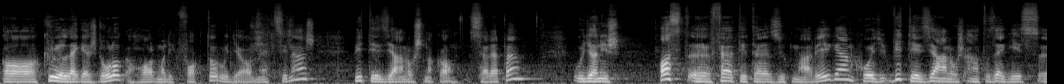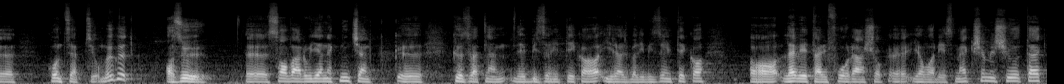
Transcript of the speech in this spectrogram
a különleges dolog, a harmadik faktor, ugye a meccínás, Vitéz Jánosnak a szerepe, ugyanis azt feltételezzük már régen, hogy Vitéz János át az egész koncepció mögött, az ő szavára, ugye ennek nincsen közvetlen bizonyítéka, írásbeli bizonyítéka, a levételi források javarészt megsemmisültek,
